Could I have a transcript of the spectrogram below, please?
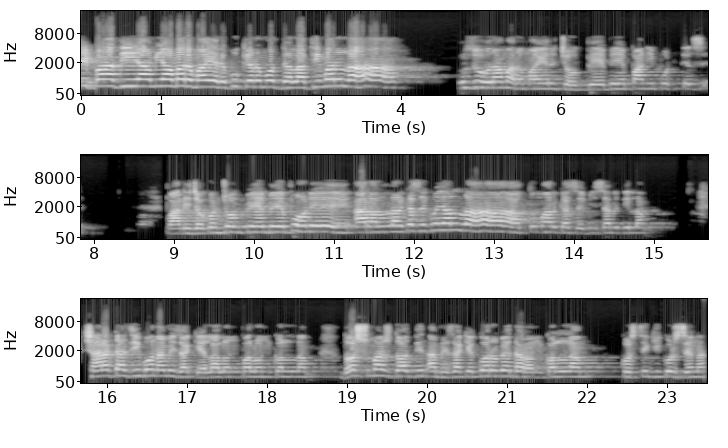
এই পা দিয়ে আমি আমার মায়ের বুকের মধ্যে লাথি মারলাম। হুজুর, আমার মায়ের চোখ বেয়ে পানি পড়তেছে। পানি যখন চোখ বেয়ে পড়ে, আর আল্লাহর কাছে কই, আল্লাহ, তোমার কাছে বিচার দিলাম। সারাটা জীবন আমি যাকে লালন পালন করলাম, দশ মাস, দশ দিন আমি যাকে গর্বে ধারণ করলাম, করছে কি করছে না?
